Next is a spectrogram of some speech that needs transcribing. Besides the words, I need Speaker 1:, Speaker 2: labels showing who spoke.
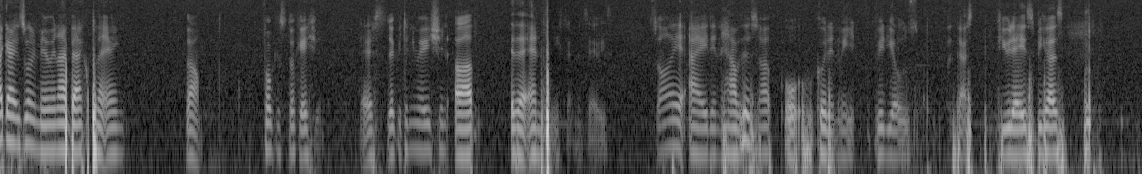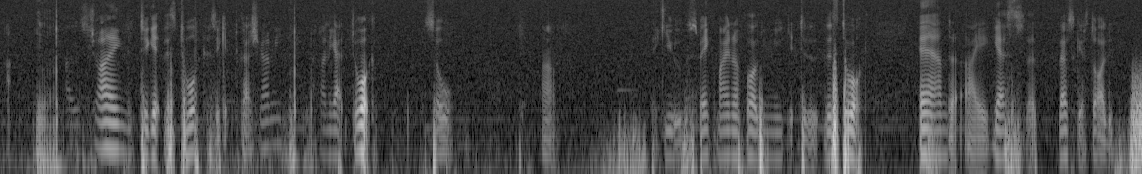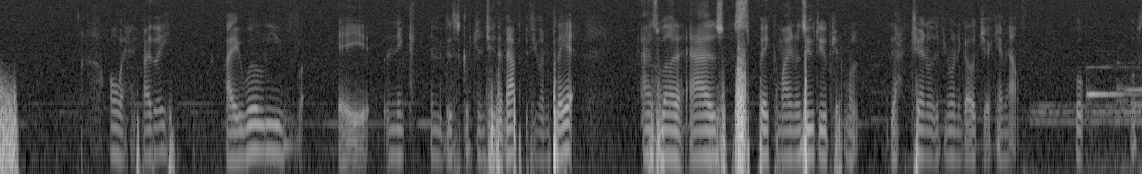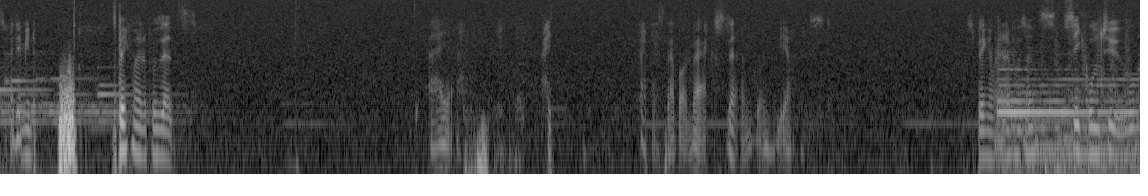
Speaker 1: Hi guys, William here, and I'm back playing um, Focus Location. It's the continuation of the Infinity 7 series. Sorry I didn't have this up or couldn't make videos the past few days because I was trying to get this to work because it kept crashing on me. I finally got it to work. So, um, thank you, Spake Miner, for helping me get to this to work. And I guess that, let's get started. Oh, by the way, I will leave a link in the description to the map if you want to play it, as well as Spake Miner's YouTube channel, yeah, channel if you want to go check him out. Oh, oops, I didn't mean to. Spake Miner presents. I, uh, I, I pressed that button by. I'm going to be honest. Spake Miner presents sequel to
